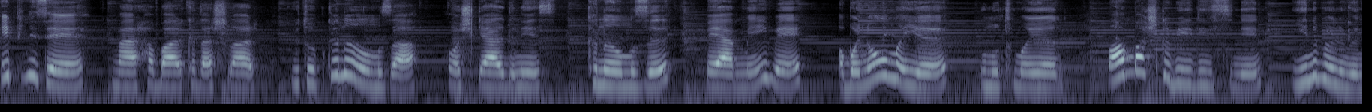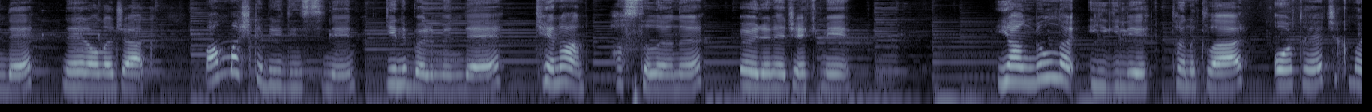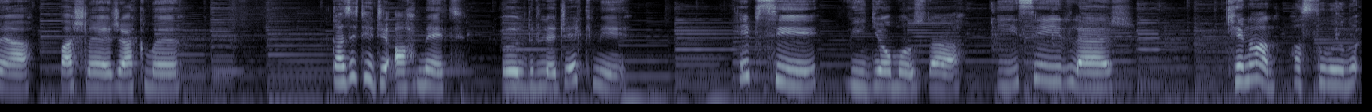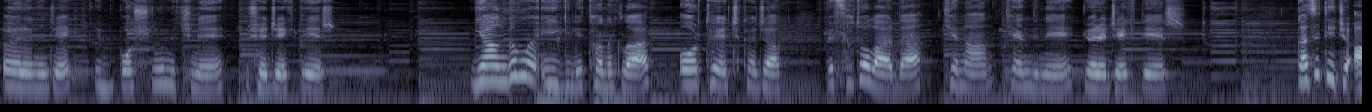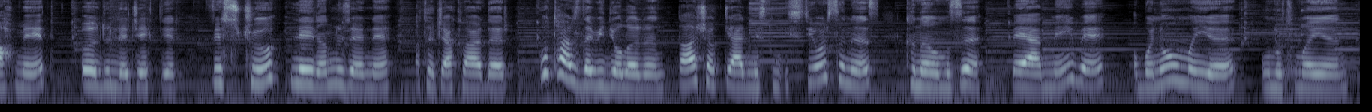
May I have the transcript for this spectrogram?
Hepinize merhaba arkadaşlar. YouTube kanalımıza hoş geldiniz. Kanalımızı beğenmeyi ve abone olmayı unutmayın. Bambaşka bir dizisinin yeni bölümünde neler olacak? Bambaşka bir dizisinin yeni bölümünde Kenan hastalığını öğrenecek mi? Yangınla ilgili tanıklar ortaya çıkmaya başlayacak mı? Gazeteci Ahmet öldürülecek mi? Hepsi videomuzda. İyi seyirler. Kenan hastalığını öğrenecek ve bir boşluğun içine düşecektir. Yangınla ilgili tanıklar ortaya çıkacak ve fotolarda Kenan kendini görecektir. Gazeteci Ahmet öldürülecektir ve suçu Leyla'nın üzerine atacaklardır. Bu tarzda videoların daha çok gelmesini istiyorsanız kanalımızı beğenmeyi ve abone olmayı unutmayın.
